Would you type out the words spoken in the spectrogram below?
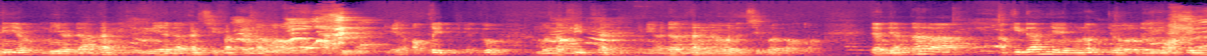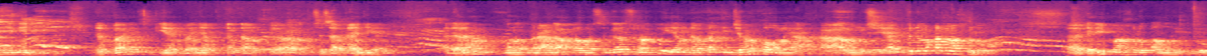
ini yang meniadakan gitu, meniadakan sifat dan nama Allah mu'attilah ya atil yaitu menafikan meniadakan nama dan sifat Allah dan di antara akidahnya yang menonjol dari mu'attilah ini dan banyak sekian banyak tentang kesesatannya adalah beranggap bahwa segala sesuatu yang dapat dijangkau oleh akal manusia itu dinamakan makhluk. E, jadi makhluk Allah itu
